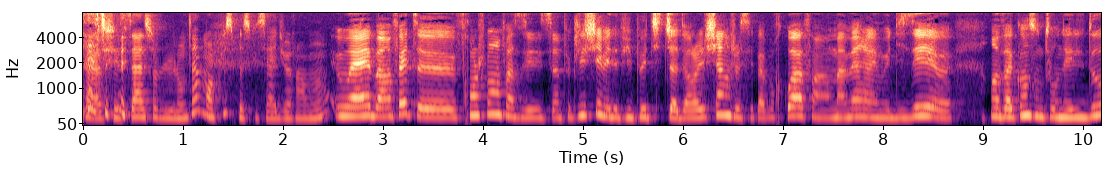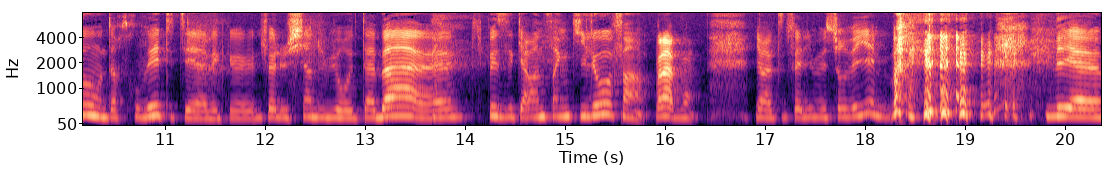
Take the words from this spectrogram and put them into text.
t'as fait ça sur du long terme en plus Parce que ça a duré un moment. Ouais, bah en fait, euh, franchement, enfin, c'est un peu cliché, mais depuis petite, j'adore les chiens, je sais pas pourquoi. Enfin, ma mère, elle me disait, euh, en vacances, on tournait le dos, on t'a retrouvé, t'étais avec, euh, tu vois, le chien du bureau de tabac, qui pesait 45 kilos. Enfin, voilà, bon, il aurait peut-être fallu me surveiller. Mais,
